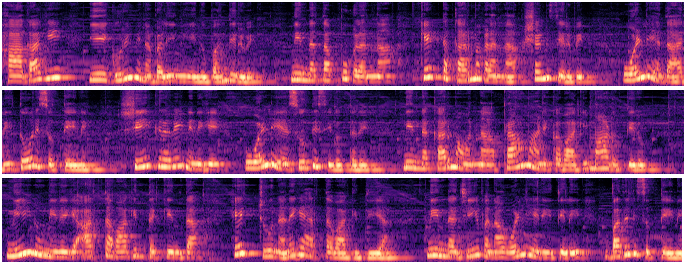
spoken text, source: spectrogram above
ಹಾಗಾಗಿ ಈ ಗುರುವಿನ ಬಳಿ ನೀನು ಬಂದಿರುವೆ. ನಿನ್ನ ತಪ್ಪುಗಳನ್ನು, ಕೆಟ್ಟ ಕರ್ಮಗಳನ್ನು ಕ್ಷಮಿಸಿರುವೆ. ಒಳ್ಳೆಯ ದಾರಿ ತೋರಿಸುತ್ತೇನೆ. ಶೀಘ್ರವೇ ನಿನಗೆ ಒಳ್ಳೆಯ ಸುದ್ದಿ ಸಿಗುತ್ತದೆ. ನಿನ್ನ ಕರ್ಮವನ್ನು ಪ್ರಾಮಾಣಿಕವಾಗಿ ಮಾಡುತ್ತಿರು. ನೀನು ನಿನಗೆ ಅರ್ಥವಾಗಿದ್ದಕ್ಕಿಂತ ಹೆಚ್ಚು ನನಗೆ ಅರ್ಥವಾಗಿದ್ದೀಯಾ? ನಿನ್ನ ಜೀವನ ಒಳ್ಳೆಯ ರೀತಿಯಲ್ಲಿ ಬದಲಿಸುತ್ತೇನೆ.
